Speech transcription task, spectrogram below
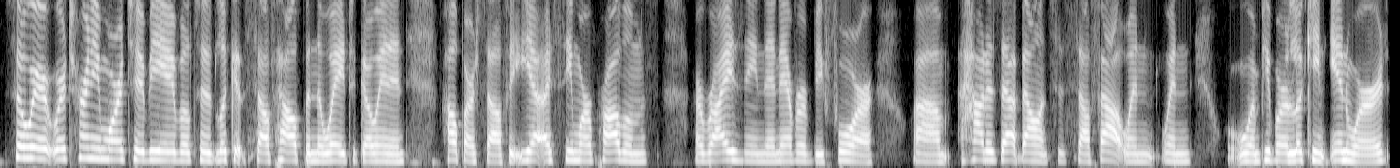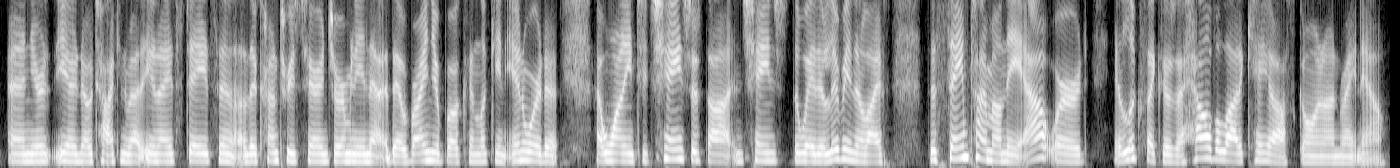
So we're we're turning more to be able to look at self help and the way to go in and help ourselves. Yeah, I see more problems arising than ever before um, how does that balance itself out when when when people are looking inward and you're you know talking about the United States and other countries here in Germany and that that writing your book and looking inward at, at wanting to change their thought and change the way they're living their lives. The same time on the outward, it looks like there's a hell of a lot of chaos going on right now.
